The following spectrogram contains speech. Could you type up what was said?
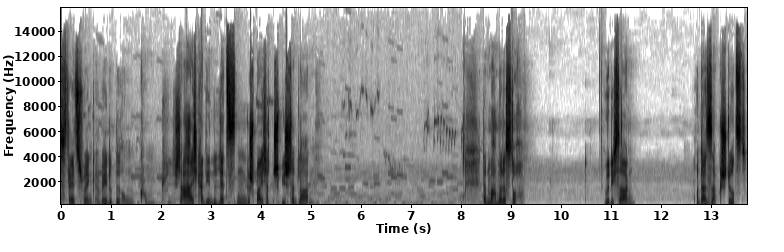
Stealth Rank available on completion. Ah, ich kann den letzten gespeicherten Spielstand laden. Dann machen wir das doch. Würde ich sagen. Und da ist es abgestürzt.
